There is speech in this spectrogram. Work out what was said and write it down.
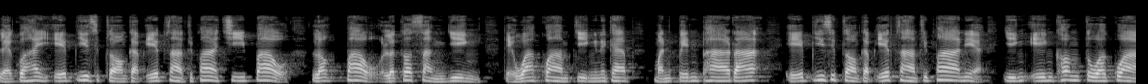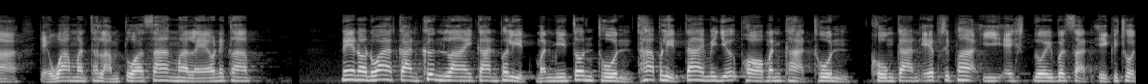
แล้วก็ให้ F22 กับ F35 ชี้เป้า ล็อกเป้า แล้วก็สั่งยิง แต่ว่าความจริงนะครับ มันเป็นภาระ F22 กับ F35 เนี่ยยิงเองคล่องตัวกว่า แต่ว่ามันถลำตัวสร้างมาแล้วนะครับ แน่นอนว่าการขึ้นลายการผลิตมันมีต้นทุน ถ้าผลิตได้ไม่เยอะพอมันขาดทุน โครงการ F15EX โดยบริษัทเอกชน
